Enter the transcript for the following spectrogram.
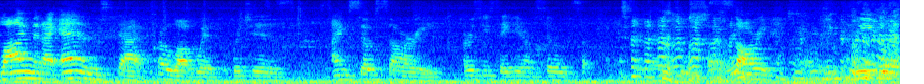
line that I end that prologue with, which is, I'm so sorry, or as you say here, I'm so sorry. You- We were,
